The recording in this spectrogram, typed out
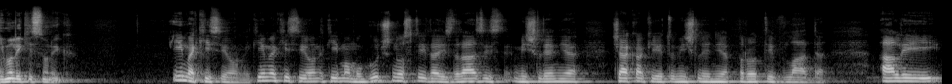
Ima li kiseonik? Ima kisionik, ima kisionik, ima mogućnosti da izrazi mišljenje, čak ako je to mišljenje protiv vlada. Ali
